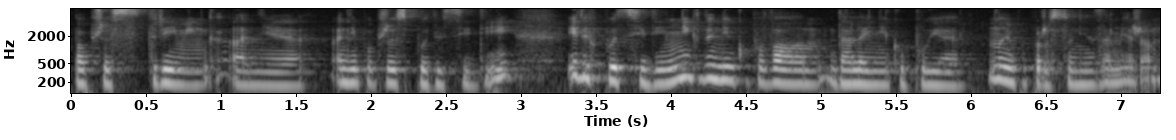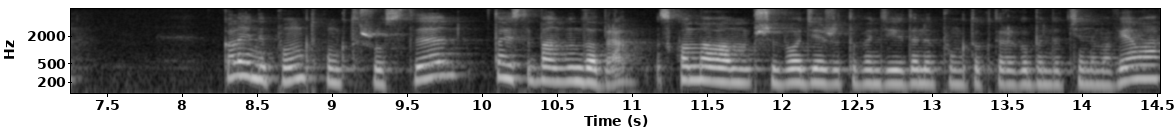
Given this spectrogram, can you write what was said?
poprzez streaming, a nie, a nie poprzez płyty CD. I tych płyt CD nigdy nie kupowałam, dalej nie kupuję, no i po prostu nie zamierzam. Kolejny punkt, punkt szósty, to jest chyba, no dobra, skłamałam przy wodzie, że to będzie jedyny punkt, do którego będę Cię namawiała.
